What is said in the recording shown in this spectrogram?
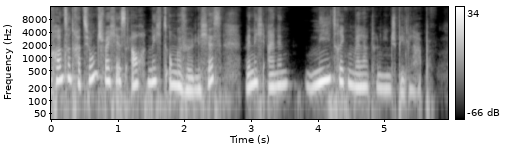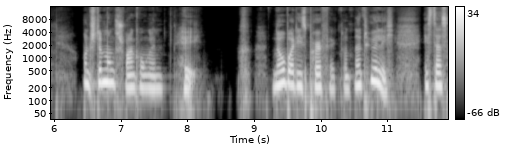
Konzentrationsschwäche ist auch nichts Ungewöhnliches, wenn ich einen niedrigen Melatoninspiegel habe. Und Stimmungsschwankungen, hey, nobody's perfect. Und natürlich ist das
